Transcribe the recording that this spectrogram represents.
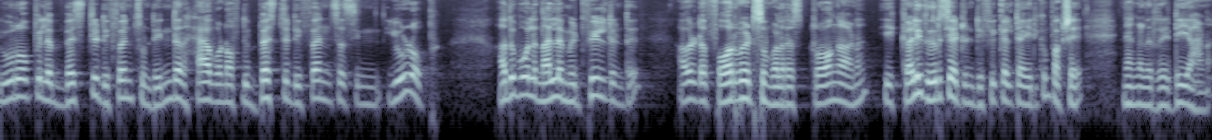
യൂറോപ്പിലെ ബെസ്റ്റ് ഡിഫൻസ് ഉണ്ട് Inter have one of the best defences in Europe. അതുപോലെ നല്ല മിഡ്ഫീൽഡ് ഉണ്ട് അവരുടെ ഫോർവേഡ്സും വളരെ സ്ട്രോങ് ആണ് ഈ കളി തീർച്ചയായിട്ടും ഡിഫിക്കൽട്ടായിരിക്കും പക്ഷേ ഞങ്ങൾ റെഡിയാണ്.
